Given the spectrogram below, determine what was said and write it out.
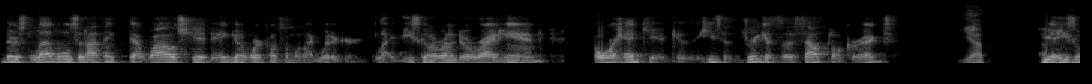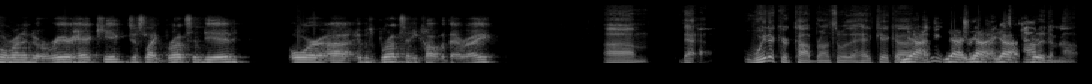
there's levels, and I think that wild shit ain't gonna work on someone like Whittaker. Like he's gonna run into a right hand or a head kick because he's a drink is a southpaw, correct? Yep. Yeah, he's gonna run into a rear head kick just like Brunson did, or uh, it was Brunson he caught with that, right? Um, that Whittaker caught Brunson with a head kick. Uh, yeah, I think yeah, yeah, yeah. Pounded him out.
